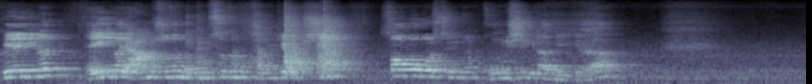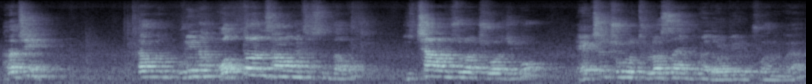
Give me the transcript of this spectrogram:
그 얘기는 A가 양수든 음수든 관계없이 써먹을 수 있는 공식이란 얘기야. 알았지? 그럼 우리는 어떤 상황에서 쓴다고? 2차 함수가 주어지고 x축으로 둘러싸인 부분의 넓이를 구하는 거야.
